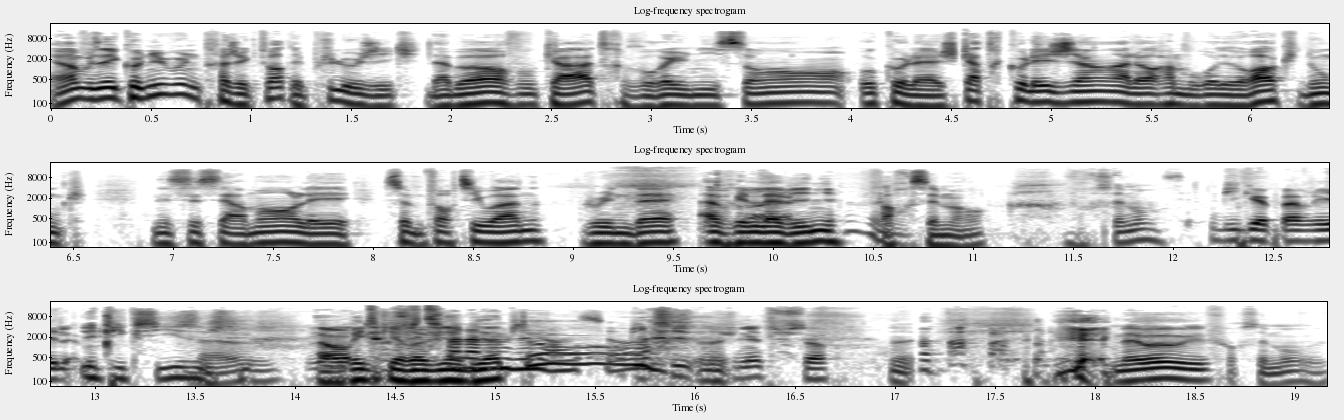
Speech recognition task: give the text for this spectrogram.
Et ben, vous avez connu, vous, une trajectoire des plus logiques. D'abord, vous quatre, vous réunissant au collège. Quatre collégiens, alors amoureux de rock, donc nécessairement les Sum 41, Green Day, Avril Lavigne, forcément. Forcément. Big up Avril. Les Pixies. Ah, oui. Non, Avril qui revient bientôt. génération. Pixie, Ouais. Julien, tu sors. Mais oui, oui, forcément. oui.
